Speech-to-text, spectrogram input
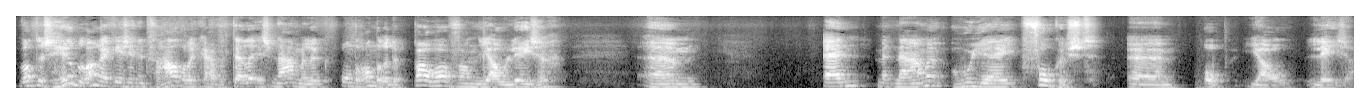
wat dus heel belangrijk is in het verhaal wat ik ga vertellen is namelijk onder andere de power van jouw laser. Ehm, en met name hoe jij focust ehm, op jouw laser.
